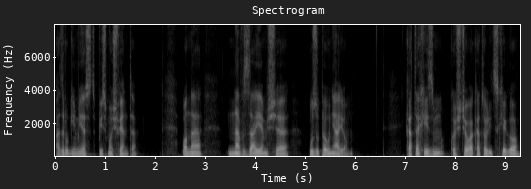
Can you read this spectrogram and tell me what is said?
a drugim jest Pismo Święte. One nawzajem się uzupełniają. Katechizm Kościoła katolickiego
